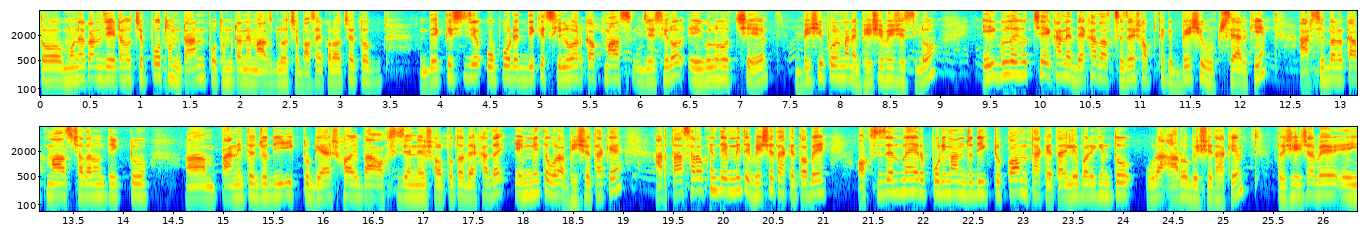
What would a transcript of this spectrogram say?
তো মনে করেন যে এটা হচ্ছে প্রথম টান, প্রথম টানে মাছগুলো হচ্ছে বাছাই করা হচ্ছে। তো দেখতেছি যে উপরের দিকে সিলভার কাপ মাছ যে ছিল, এইগুলো হচ্ছে বেশি পরিমাণে ভেসে ভেসে ছিল। এইগুলোই হচ্ছে এখানে দেখা যাচ্ছে যে সব থেকে বেশি উঠছে আর কি। আর সিলভার কাপ মাছ সাধারণত একটু পানিতে যদি একটু গ্যাস হয় বা অক্সিজেনের স্বল্পতা দেখা যায়, এমনিতে ওরা ভেসে থাকে। আর তাছাড়াও কিন্তু এমনিতে ভেসে থাকে, তবে অক্সিজেনের পরিমাণ যদি একটু কম থাকে, তাইলে পরে কিন্তু ওরা আরও বেশি থাকে। তো সেই হিসাবে এই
